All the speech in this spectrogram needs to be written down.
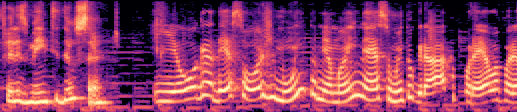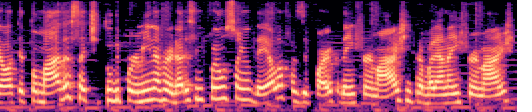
felizmente deu certo. E eu agradeço hoje muito a minha mãe, né? Sou muito grata por ela, por ela ter tomado essa atitude por mim. Na verdade, sempre foi um sonho dela fazer parte da enfermagem, trabalhar na enfermagem.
